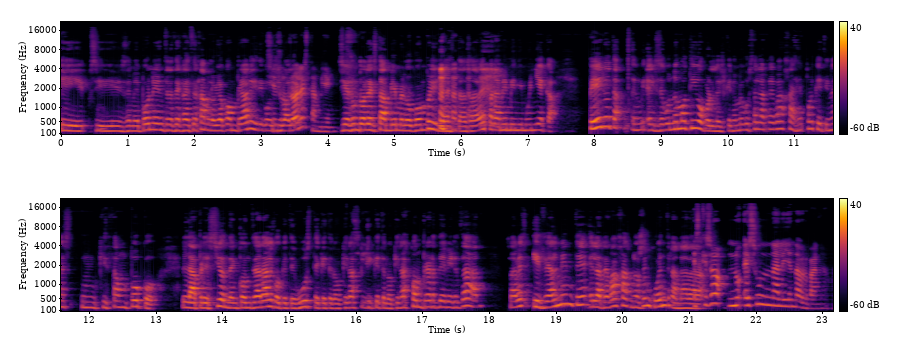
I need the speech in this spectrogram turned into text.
Y si se me pone entre ceja y ceja me lo voy a comprar y digo, Si es "Sí, un vale". Rolex también. si es un Rolex también me lo compro y ya está, ¿sabes? Para mi mini muñeca. Pero ta- el segundo motivo por el que no me gustan las rebajas es porque tienes mm, quizá un poco la presión de encontrar algo que te guste, que te lo quieras Sí. y que te lo quieras comprar de verdad, ¿sabes? Y realmente en las rebajas no se encuentra nada. Es que eso no- es una leyenda urbana.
